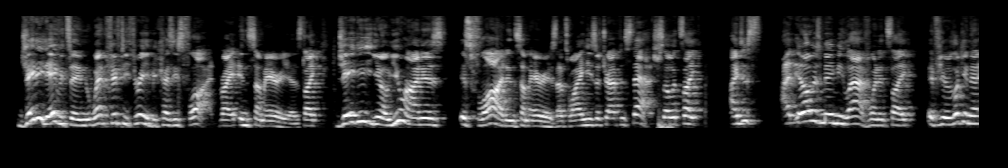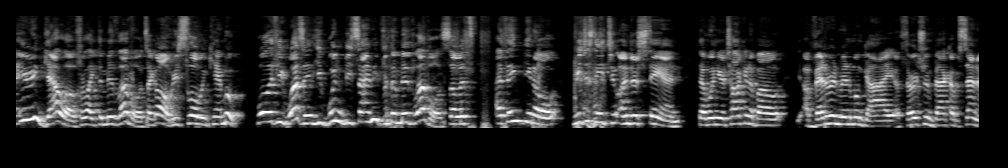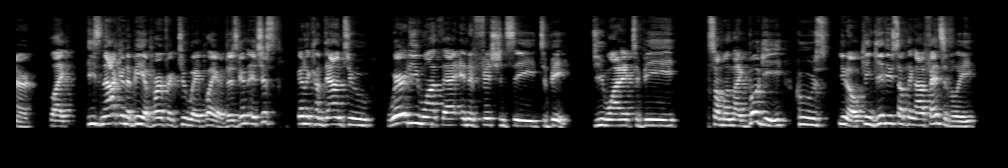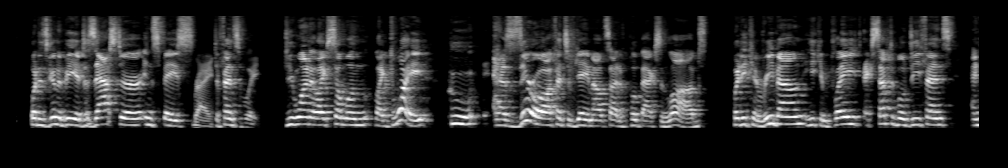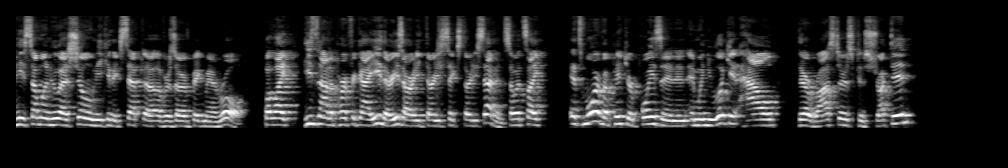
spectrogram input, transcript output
JD Davison went 53 because he's flawed, right? In some areas, like JD, you know, Juhann is is flawed in some areas. That's why he's a draft and stash. So it's like I just I, it always made me laugh when it's like if you're looking at even Gallo for like the mid level, it's like oh he's slow and can't move. Well, if he wasn't, he wouldn't be signing for the mid level. So it's I think you know we just need to understand that when you're talking about a veteran minimum guy, a third string backup center, like he's not going to be a perfect two way player. There's gonna it's just going to come down to where do you want that inefficiency to be? Do you want it to be someone like Boogie, who's you know can give you something offensively, but is going to be a disaster in space Right. defensively? Do you want it like someone like Dwight, who has zero offensive game outside of putbacks and lobs, but he can rebound, he can play acceptable defense, and he's someone who has shown he can accept a, a reserve big man role. But like he's not a perfect guy either. He's already 36, 37. So it's like it's more of a pick your poison. And, and when you look at how their roster is constructed,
